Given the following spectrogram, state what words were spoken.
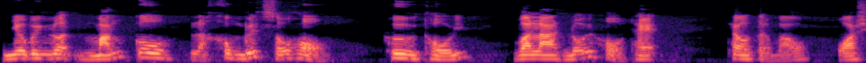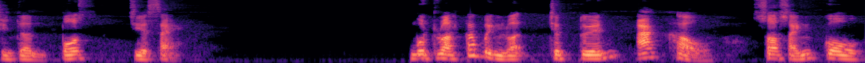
Nhiều bình luận mắng cô là không biết xấu hổ, hư thối và là nỗi hổ thẹn, theo tờ báo Washington Post chia sẻ. Một loạt các bình luận trực tuyến ác khẩu so sánh cô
